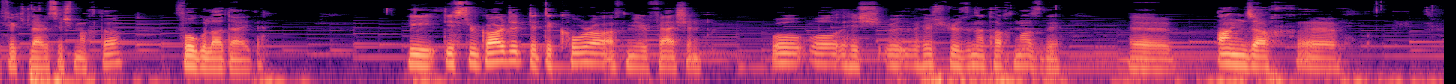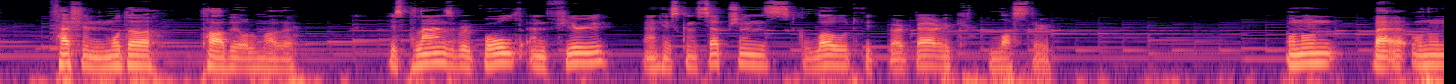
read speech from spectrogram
effektləri seçməkdə fövqəladə idi. He disregarded the decora of mere fashion. O o heç heç gözünə taxmazdı. E, ancaq e, fashion moda tabe olmağı. His plans were bold and fury and his conceptions glowed with barbaric luster. Onun onun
